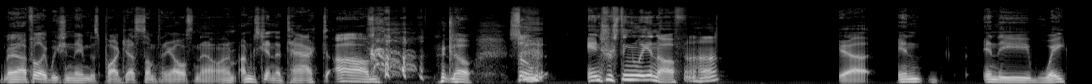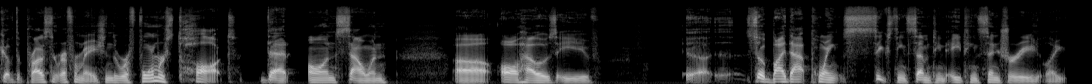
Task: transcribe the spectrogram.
Man, I feel like we should name this podcast something else now. I'm, I'm just getting attacked. Um, no. So interestingly enough, Uh huh. yeah, in in the wake of the Protestant Reformation, the reformers taught that on Samhain, uh, All Hallows Eve. Uh, so by that point, 16th, 17th, 18th century, like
